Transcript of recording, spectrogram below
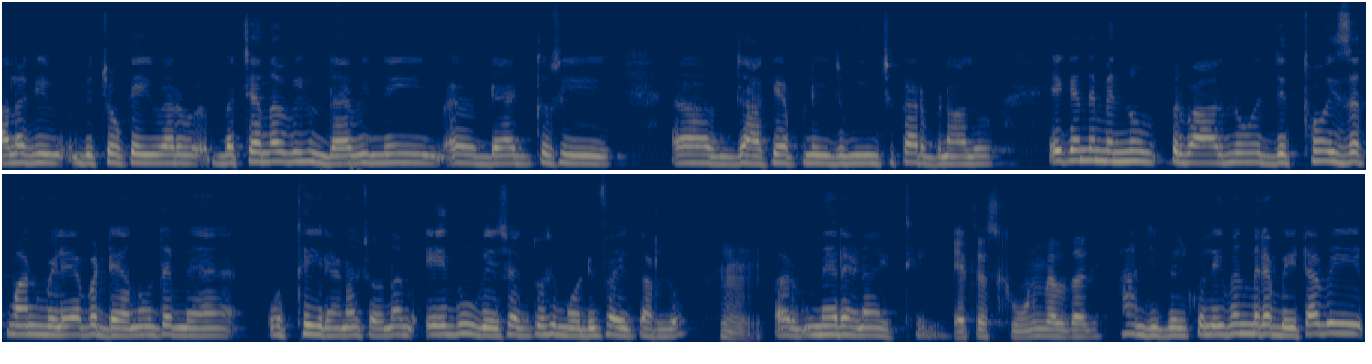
ਹਾਲਾਂਕਿ ਵਿੱਚੋਂ ਕਈ ਵਾਰ ਬੱਚਿਆਂ ਦਾ ਵੀ ਹੁੰਦਾ ਵੀ ਨਹੀਂ ਡੈਡ ਤੁਸੀਂ ਜਾ ਕੇ ਆਪਣੀ ਜ਼ਮੀਨ 'ਚ ਘਰ ਬਣਾ ਲਓ। ਇਹ ਕਹਿੰਦੇ ਮੈਨੂੰ ਪਰਿਵਾਰ ਨੂੰ ਜਿੱਥੋਂ ਇੱਜ਼ਤ ਮਾਣ ਮਿਲਿਆ ਵੱਡਿਆਂ ਨੂੰ ਤੇ ਮੈਂ ਉੱਥੇ ਹੀ ਰਹਿਣਾ ਚਾਹੁੰਦਾ। ਇਹਨੂੰ ਬੇਸ਼ੱਕ ਤੁਸੀਂ ਮੋਡੀਫਾਈ ਕਰ ਲਓ। ਹੂੰ। ਪਰ ਮੈਂ ਰਹਿਣਾ ਇੱਥੇ ਹੀ। ਇੱਥੇ ਸਕੂਨ ਮਿਲਦਾ ਜੀ? ਹਾਂਜੀ ਬਿਲਕੁਲ। ਈਵਨ ਮੇਰਾ ਬੇਟਾ ਵੀ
